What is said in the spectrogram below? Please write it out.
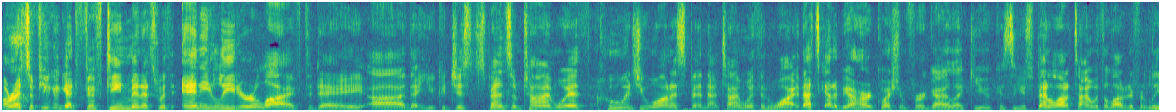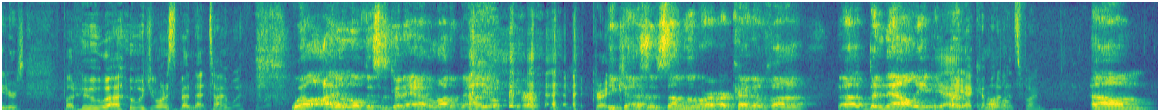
All right, so if you could get 15 minutes with any leader alive today uh, that you could just spend some time with, who would you want to spend that time with and why? That's got to be a hard question for a guy like you because you've spent a lot of time with a lot of different leaders. But who uh, who would you want to spend that time with? Well, I don't know if this is going to add a lot of value up there because some of them are, are kind of uh, uh banal even. Yeah, but, yeah, come on, that's fine. Um,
